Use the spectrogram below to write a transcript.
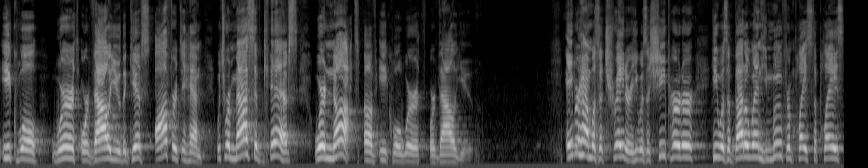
equal worth or value, the gifts offered to him, which were massive gifts, were not of equal worth or value. Abraham was a trader, he was a sheep herder, he was a Bedouin, he moved from place to place.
